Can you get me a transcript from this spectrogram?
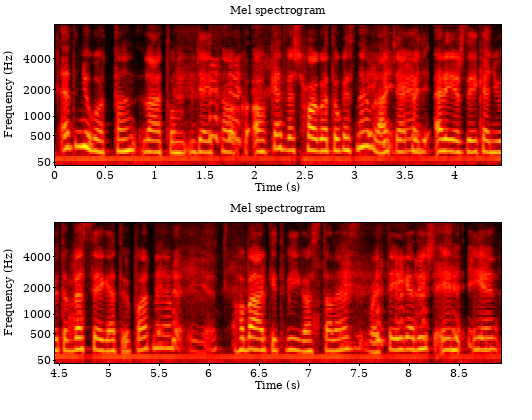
Ez nyugodtan, látom, ugye itt a, a kedves hallgatók ezt nem látják, Igen. hogy elérzékenyült a beszélgető partnerem. Igen. Ha bárkit vigasztal ez, vagy téged is, én, Igen,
